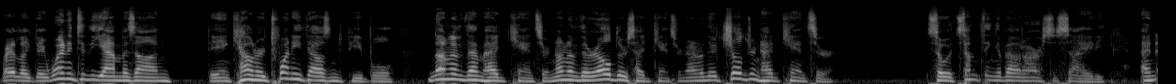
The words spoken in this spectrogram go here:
right? Like they went into the Amazon, they encountered 20,000 people. None of them had cancer. None of their elders had cancer. None of their children had cancer. So it's something about our society. And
